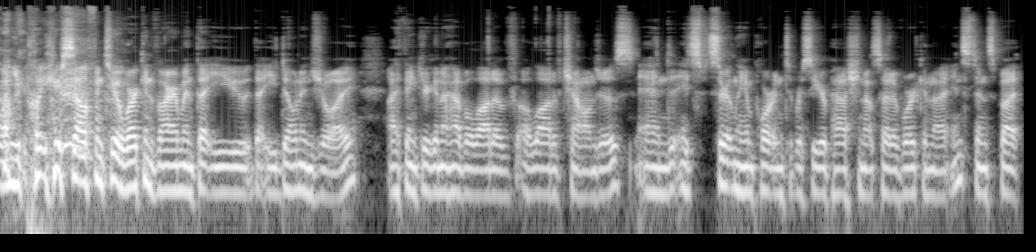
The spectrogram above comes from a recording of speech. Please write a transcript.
when you put yourself into a work environment that you that you don't enjoy, I think you're going to have a lot of a lot of challenges, and it's certainly important to pursue your passion outside of work in that instance. But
